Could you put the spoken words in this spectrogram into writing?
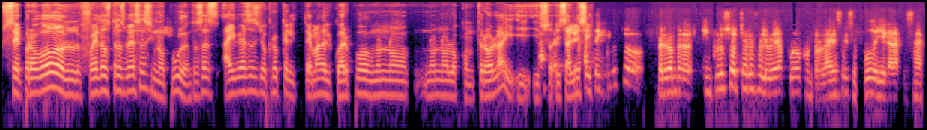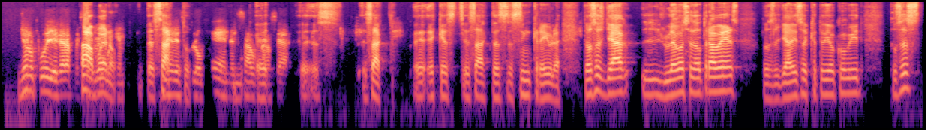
se probó, fue dos, tres veces y no pudo. Entonces, hay veces yo creo que el tema del cuerpo uno no, no, no lo controla y, y, salió así. incluso, perdón, pero incluso Charles Oliveira pudo controlar eso y se pudo llegar a pesar. Yo no pude llegar a pesar. Ah, bueno, exacto. en el sauna, eh, o sea. Es, exacto. Eh, es que es exacto, es, es increíble. Entonces ya luego se da otra vez, pues ya dices que te dio COVID. Entonces,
